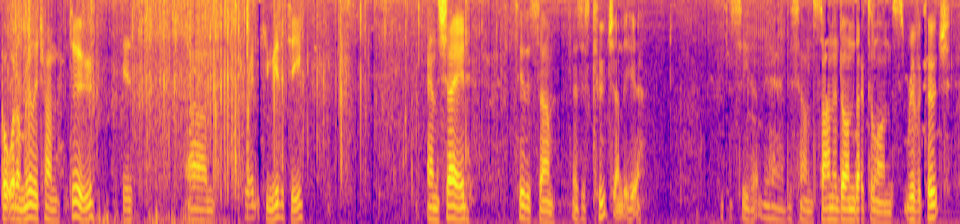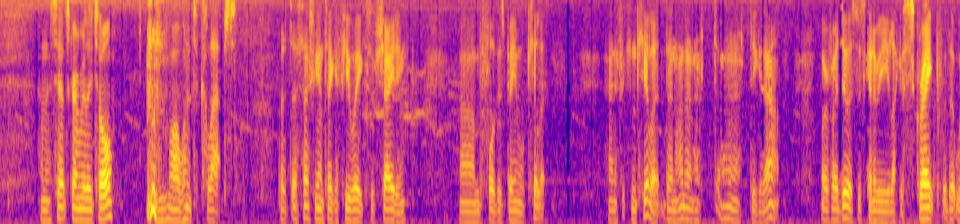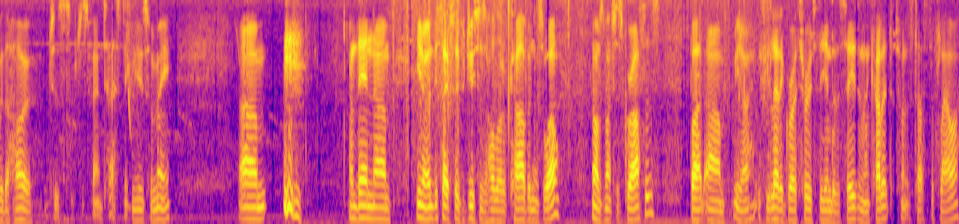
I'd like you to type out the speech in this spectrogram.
But what I'm really trying to do is um, create humidity and shade. See this, um, there's this cooch under here. You can see that, yeah, this um, Cynodon dactylon, river cooch. And see how it's grown really tall? well, I want it to collapse. But it's actually going to take a few weeks of shading um, before this bean will kill it. And if it can kill it, then I don't have to, I don't have to dig it out. Or if I do, it's just going to be like a scrape with it with a hoe, which is which is fantastic news for me. Um, and then, um, you know, this actually produces a whole lot of carbon as well. Not as much as grasses, but um, you know, if you let it grow through to the end of the season and cut it just when it starts to flower,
